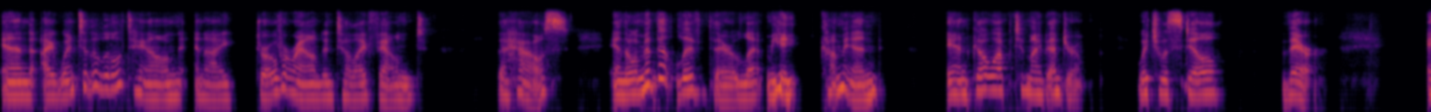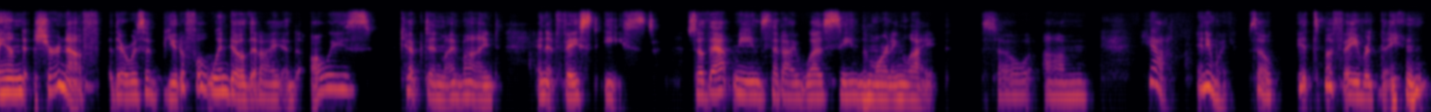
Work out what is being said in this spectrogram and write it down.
And I went to the little town and I drove around until I found the house. And the woman that lived there let me come in and go up to my bedroom, which was still there. And sure enough, there was a beautiful window that I had always kept in my mind, and it faced east. So that means that I was seeing the morning light. So, um, yeah, anyway, so it's my favorite thing.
